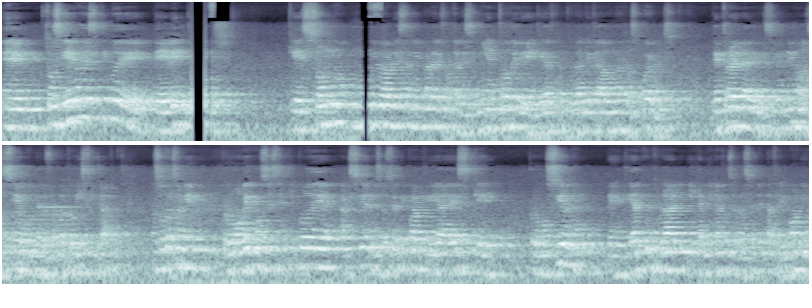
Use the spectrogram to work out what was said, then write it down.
Eh, considero este tipo de, eventos que son muy loables también para el fortalecimiento de la identidad cultural de cada uno de los pueblos. Dentro de la Dirección de Innovación de la Oferta Turística, nosotros también promovemos este tipo de acciones, este tipo de actividades que promocionan la identidad cultural y también la conservación del patrimonio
